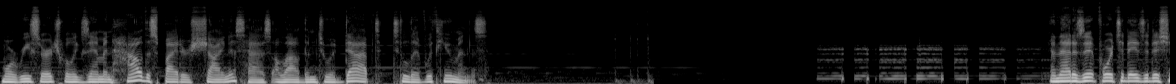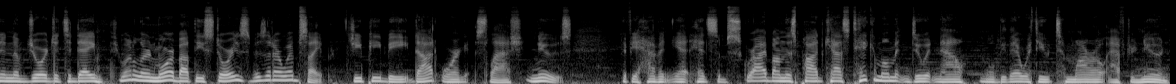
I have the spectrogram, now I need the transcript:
More research will examine how the spider's shyness has allowed them to adapt to live with humans. And that is it for today's edition of Georgia Today. If you want to learn more about these stories, visit our website, gpb.org/news. If you haven't yet hit subscribe on this podcast, take a moment and do it now, and we'll be there with you tomorrow afternoon.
